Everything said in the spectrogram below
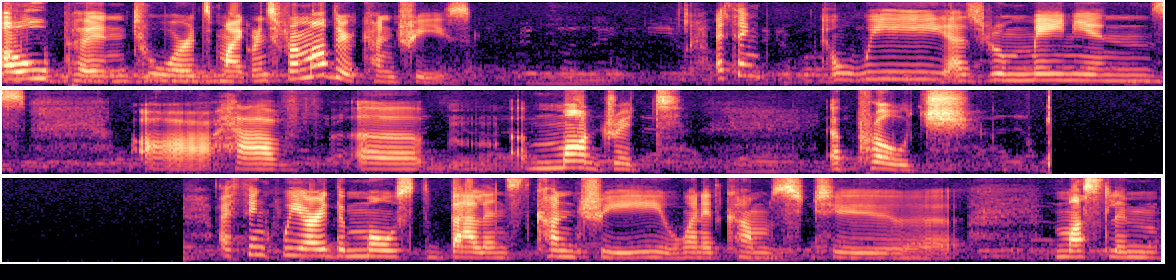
open towards migrants from other countries. I think we as Romanians uh, have a, a moderate approach. I think we are the most balanced country when it comes to uh, Muslim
